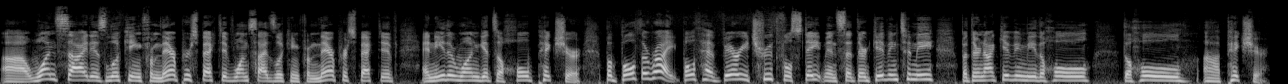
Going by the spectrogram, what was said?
Uh, one side is looking from their perspective, one side's looking from their perspective, and neither one gets a whole picture. But both are right. Both have very truthful statements that they're giving to me, but they're not giving me the whole the whole uh, picture.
